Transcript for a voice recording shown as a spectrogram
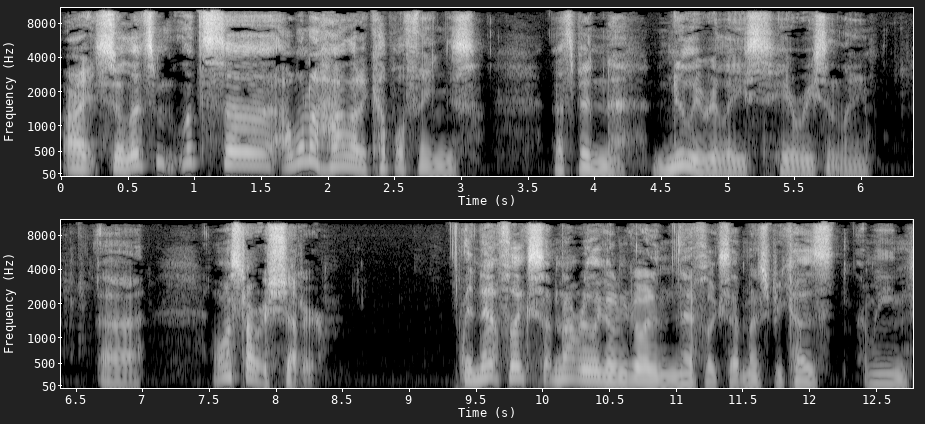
All right. So let's, let's, uh, I want to highlight a couple things that's been newly released here recently. Uh, I want to start with Shudder. And Netflix, I'm not really going to go into Netflix that much because, I mean,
